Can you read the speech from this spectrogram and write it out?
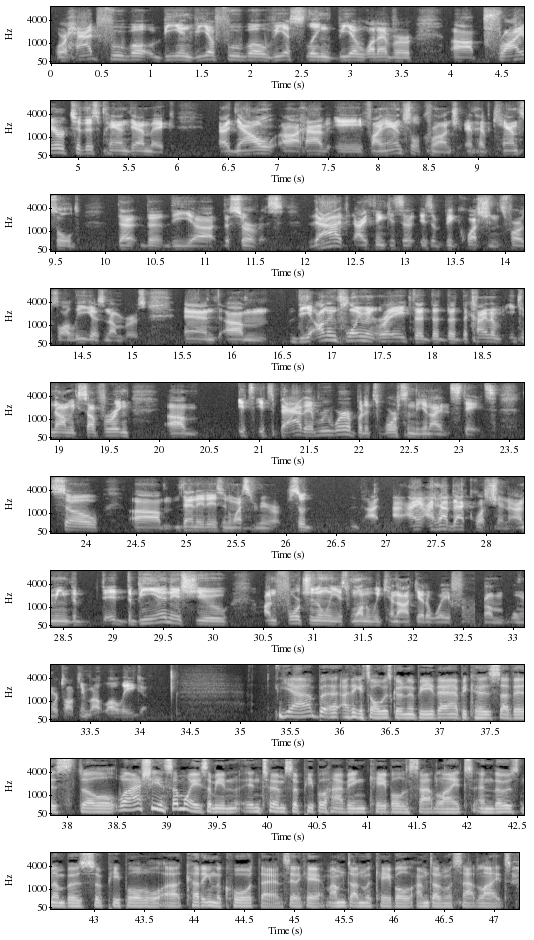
or had Fubo, beIN via Fubo, via Sling, via whatever, uh, prior to this pandemic, uh, now uh, have a financial crunch and have canceled the the the, uh, the service. That I think is a is a big question as far as La Liga's numbers and um, the unemployment rate, the, the the, the kind of economic suffering. Um, it's it's bad everywhere, but it's worse in the United States. So um, than it is in Western Europe. So I, I, I, have that question. I mean, the the beIN issue, unfortunately, is one we cannot get away from when we're talking about La Liga. Yeah, but I think it's always going to be there because uh, there's still, well, actually, in some ways, I mean, in terms of people having cable and satellite and those numbers of people uh, cutting the cord there and saying, okay, I'm done with cable, I'm done with satellite.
